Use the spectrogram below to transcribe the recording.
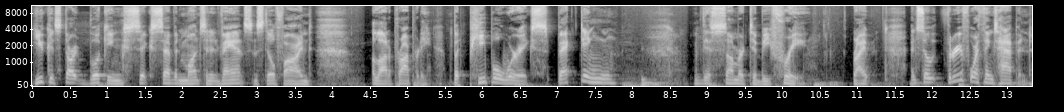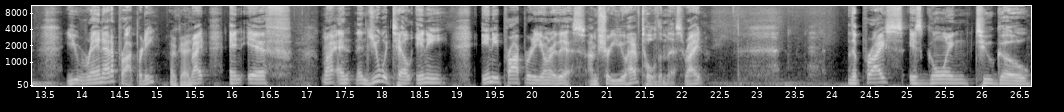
you could start booking six, seven months in advance and still find a lot of property. But people were expecting this summer to be free. Right. And so three or four things happened. You ran out of property. Okay. Right. And if right and, and you would tell any any property owner this i'm sure you have told them this right the price is going to go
